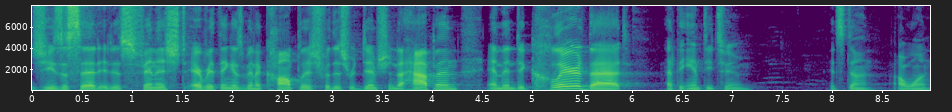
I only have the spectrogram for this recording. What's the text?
Jesus said, It is finished. Everything has been accomplished for this redemption to happen, and then declared that at the empty tomb. It's done. I won.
